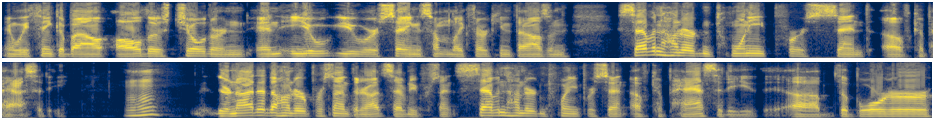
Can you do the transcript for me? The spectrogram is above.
and we think about all those children. And you you were saying something like thirteen thousand, seven hundred and twenty percent of capacity. hmm They're not at 100 percent. They're not 70 percent. 720 percent of capacity. Uh, the border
